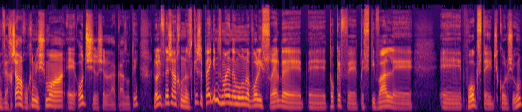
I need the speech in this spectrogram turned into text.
ועכשיו אנחנו הולכים לשמוע אה, עוד שיר של הלהקה הזאת, לא לפני שאנחנו נזכיר שפייגנס מיינד אמורים לבוא לישראל בתוקף אה, פסטיבל ProgStage כלשהו,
